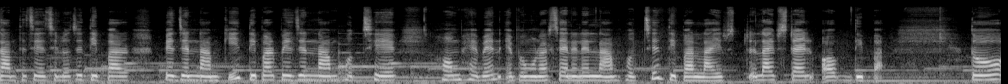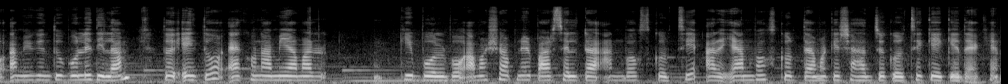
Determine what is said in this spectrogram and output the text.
জানতে চেয়েছিল যে দীপার পেজের নাম কি? দীপার পেজের নাম হচ্ছে হোম হেভেন এবং ওনার চ্যানেলের নাম হচ্ছে দীপার লাইফ লাইফস্টাইল অফ দীপা। তো আমি কিন্তু বলে দিলাম, তো এই তো এখন আমি আমার, কি বলব, আমার স্বপ্নের পার্সেলটা আনবক্স করছি, আর আনবক্স করতে আমাকে সাহায্য করছে কে কে দেখেন?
